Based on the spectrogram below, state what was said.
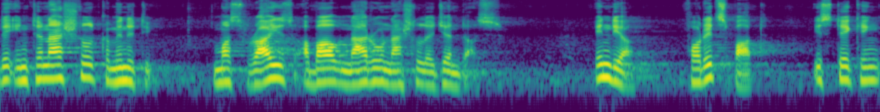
the international community must rise above narrow national agendas. India, for its part, is taking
